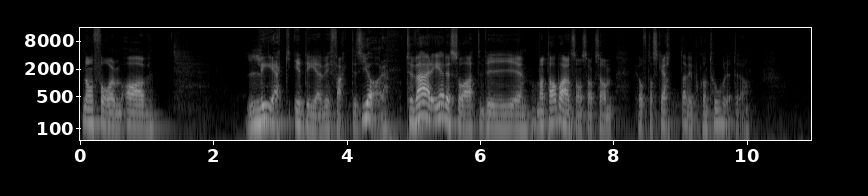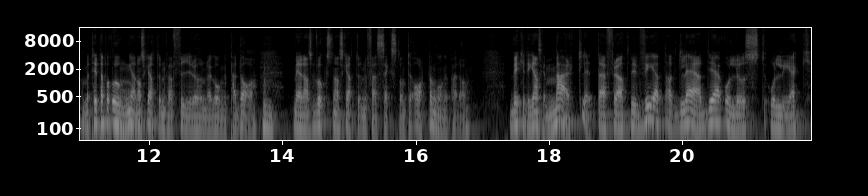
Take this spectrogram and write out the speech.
någon form av lek i det vi faktiskt gör. Tyvärr är det så att vi, om man tar bara en sån sak som hur ofta skrattar vi på kontoret idag? Om man tittar på unga, de skrattar ungefär 400 gånger per dag. Mm. Medan vuxna skattar ungefär 16 till 18 gånger per dag. Vilket är ganska märkligt därför att vi vet att glädje och lust och lek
